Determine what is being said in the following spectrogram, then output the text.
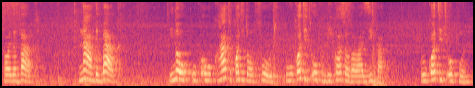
for the back. Now the back you know we, we have to cut it on fold. We will cut it open because of our zipper. We'll cut it open.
